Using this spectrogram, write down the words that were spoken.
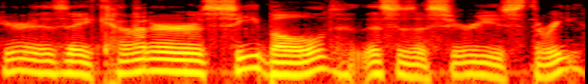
Here is a Connor Seabold. This is a Series 3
